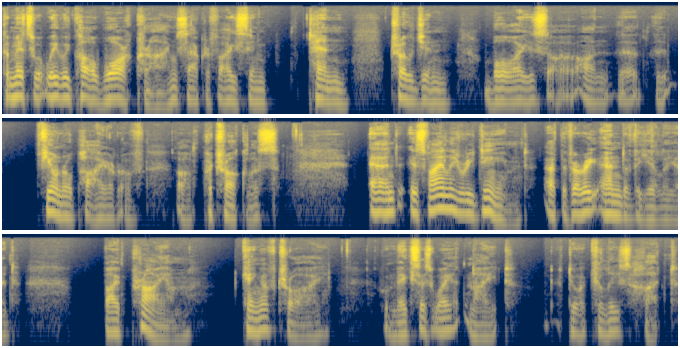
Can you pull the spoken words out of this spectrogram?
commits what we would call war crimes, sacrificing 10 Trojan boys uh, on the, the, funeral pyre of uh, Patroclus, and is finally redeemed at the very end of the Iliad by Priam, king of Troy, who makes his way at night to Achilles' hut,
